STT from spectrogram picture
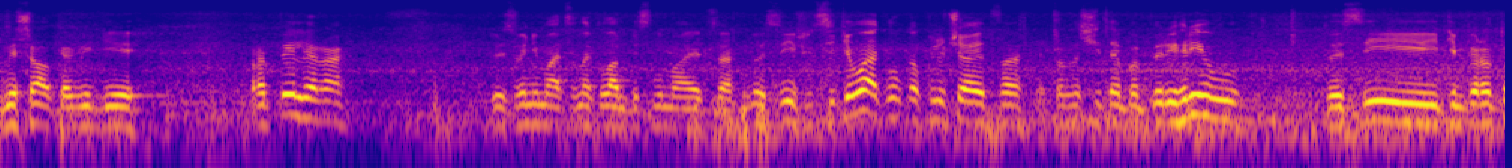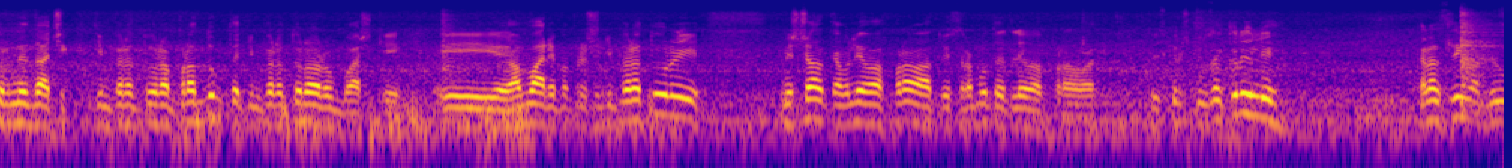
Мешалка в виде пропеллера, то есть вынимается на клампе, снимается. И сетевая кнопка включается, это защита по перегреву. То есть и температурный датчик, температура продукта, температура рубашки. И авария по превышению температуры, мешалка влево-вправо, то есть работает лево-вправо. То есть крышку закрыли, кран слева, ДУ.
